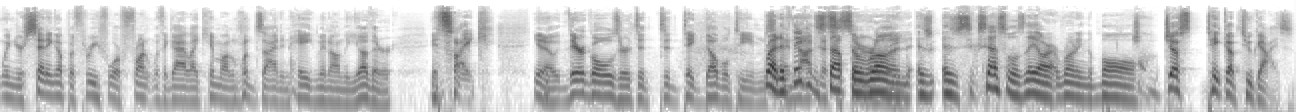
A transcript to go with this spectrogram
when you're setting up a three four front with a guy like him on one side and Hageman on the other, it's like you know their goals are to, to take double teams. Right, if and they not can stop the run as as successful as they are at running the ball, Just take up two guys.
